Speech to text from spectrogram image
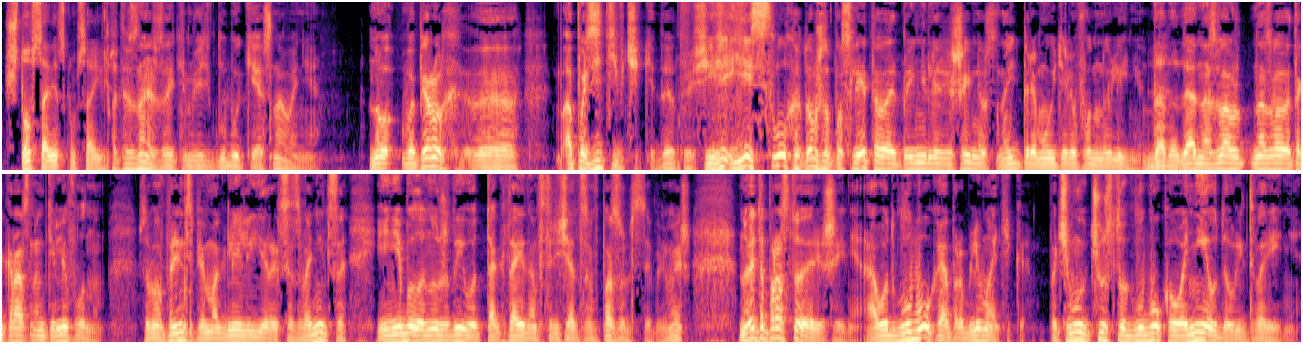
что в Советском Союзе. А ты знаешь, за этим ведь глубокие основания. Ну, во-первых, э, оппозитивчики, да, то есть есть слух о том, что после этого приняли решение установить прямую телефонную линию, да, да, да. назвав, назвав это красным телефоном, чтобы, в принципе, могли лидеры созвониться, и не было нужды вот так тайно встречаться в посольстве, понимаешь? Но это простое решение, а вот глубокая проблематика, почему чувство глубокого неудовлетворения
